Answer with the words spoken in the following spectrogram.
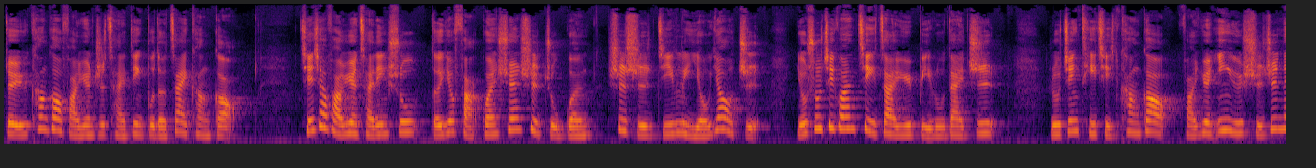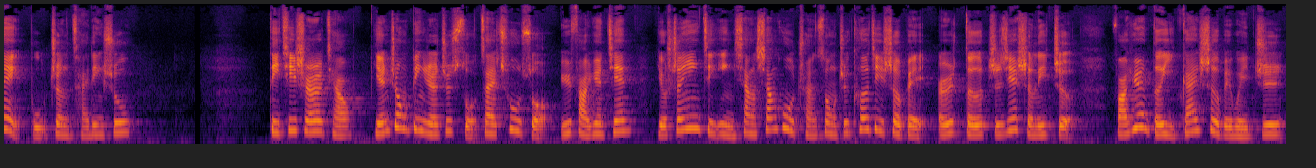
对于抗告法院之裁定，不得再抗告。前项法院裁定书得由法官宣示主文、事实及理由要旨，由书记官记载于笔录待之。如今提起抗告，法院应于十日内补正裁定书。第七十二条，严重病人之所在处所与法院间有声音及影像相互传送之科技设备，而得直接审理者，法院得以该设备为之。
